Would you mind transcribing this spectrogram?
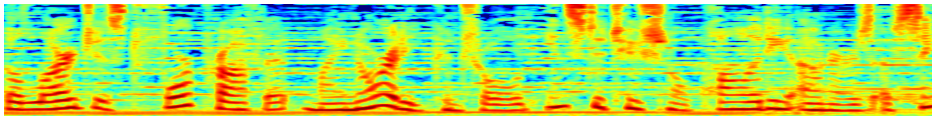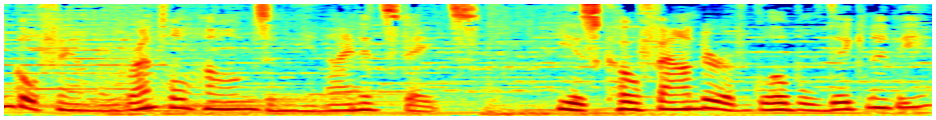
the largest for-profit, minority-controlled, institutional quality owners of single-family rental homes in the United States. He is co-founder of Global Dignity,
